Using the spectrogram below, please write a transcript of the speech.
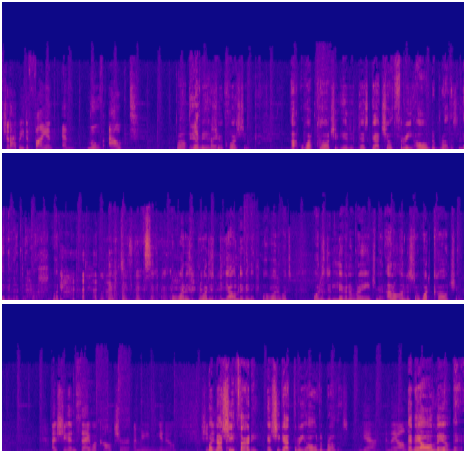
Should I be defiant and move out? Well, let me ask you a question. Uh, what culture is it that's got your three older brothers living at the house? What, What culture is this? well, what is what is y'all living in? What what what, what is the living arrangement? I don't understand what culture. Uh, she didn't say what culture. I mean, you know. She but now say. she's thirty and she got three older brothers, Yeah, and they all live and they all live there.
